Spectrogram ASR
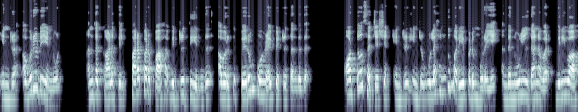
என்ற அவருடைய நூல் அந்த காலத்தில் பரபரப்பாக விற்று இருந்து அவருக்கு பெரும் புகழை பெற்றுத்தந்தது ஆட்டோ சஜஷன் என்று இன்று உலகெங்கும் அறியப்படும் முறையை அந்த நூலில்தான் அவர் விரிவாக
